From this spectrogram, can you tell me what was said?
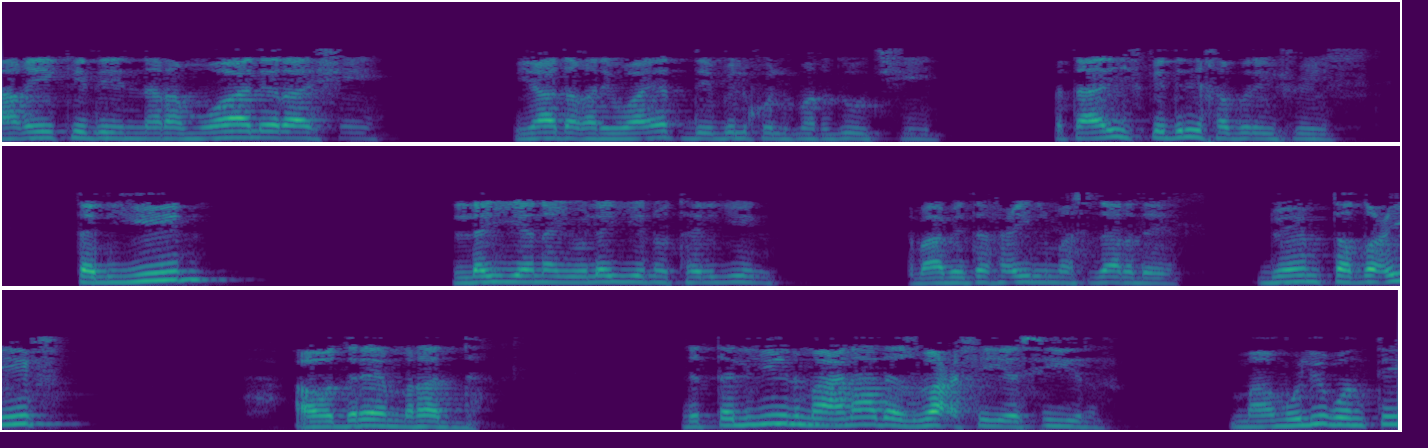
هغه کې د نرمواله راشي یا د روایت دی بالکل مردود شي په تعریف کې درې خبرې شوې تلین لین یلین تلین باب تفعیل مصدر دی دویم تضعیف او دریم رد د تلین معنا د ضعف یسیر معمولی غونتی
